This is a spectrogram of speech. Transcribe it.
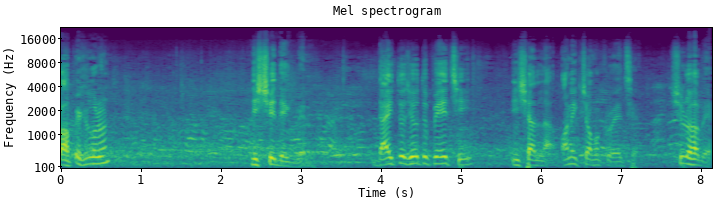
একটু অপেক্ষা করুন। নিশ্চয়ই দেখবেন। দায়িত্ব যেহেতু পেয়েছি ইনশাল্লাহ অনেক চমক রয়েছে। শুরু হবে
